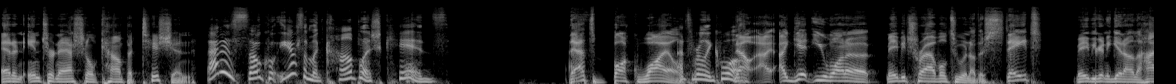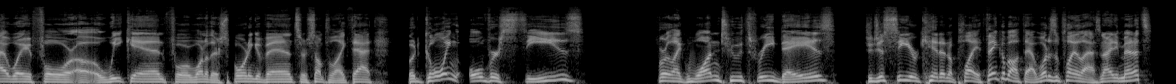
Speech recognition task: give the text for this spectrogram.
at an international competition. that is so cool. You have some accomplished kids. That's buck wild. That's really cool. Now, I, I get you want to maybe travel to another state. Maybe you're going to get on the highway for a, weekend for one of their sporting events or something like that. But going overseas for like one, two, three days to just see your kid in a play. Think about that. What does a play last? 90 minutes?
